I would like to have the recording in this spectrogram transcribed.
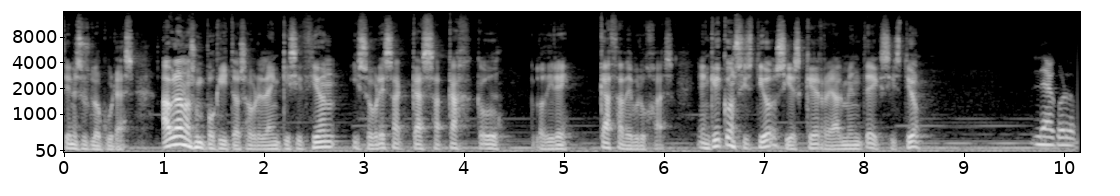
tiene sus locuras. Háblanos un poquito sobre la Inquisición y sobre esa casa, uh, lo diré, caza de brujas. ¿En qué consistió si es que realmente existió? De acuerdo.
